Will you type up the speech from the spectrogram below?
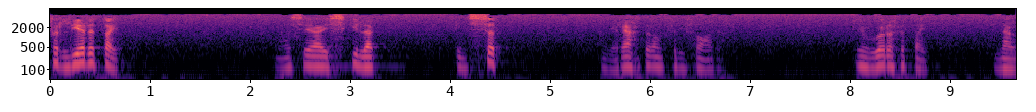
verlede tyd. En dan sê hy skielik en sit aan die regterkant van die Vader. In vorige tyd. Nou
